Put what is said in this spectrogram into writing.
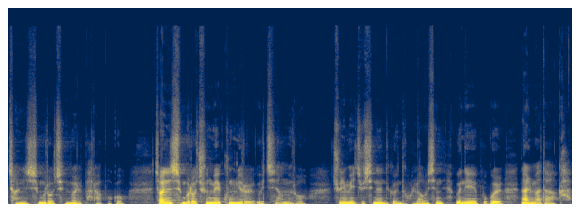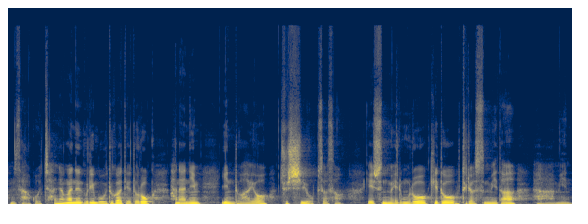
전심으로 주님을 바라보고 전심으로 주님의 국류를 의지함으로 주님이 주시는 그 놀라우신 은혜의 복을 날마다 감사하고 찬양하는 우리 모두가 되도록 하나님 인도하여 주시옵소서. 예수님의 이름으로 기도드렸습니다. 아멘.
